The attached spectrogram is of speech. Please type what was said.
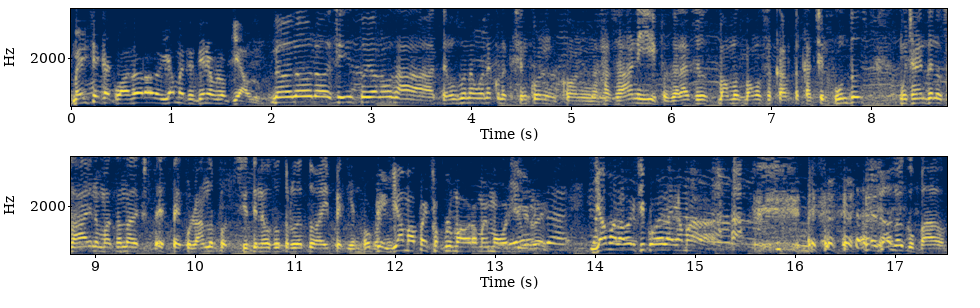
me dice que cuando ahora lo llame te tiene bloqueado. No, no, no, sí, todavía vamos a, tenemos una buena conexión con, con Hassan y pues gracias, vamos, vamos a sacar otra canción juntos. Mucha gente no sabe, nomás anda espe- especulando, pero sí tenemos otro dato ahí pendiente. Ok, llama a Peso Pluma ahora mismo a ver si Llámala a ver si coge la llamada. Ando ocupado.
